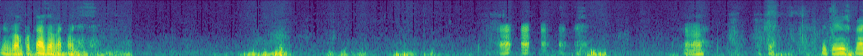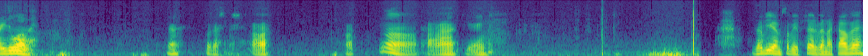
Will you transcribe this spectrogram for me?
Bym wam pokazał na koniec. A, a, a, a. A, takie, takie już prawidłowe. A, pokaż na się. O. o. No, tak, pięknie. Zrobiłem sobie przerwę na kawę.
